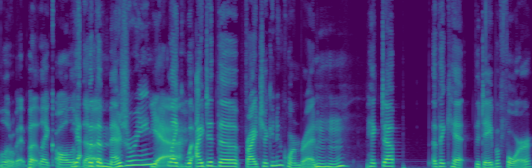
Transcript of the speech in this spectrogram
a little bit, but like all of Yeah, the. but the measuring, Yeah. like I did the fried chicken and cornbread. Mhm. Picked up the kit the day before.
